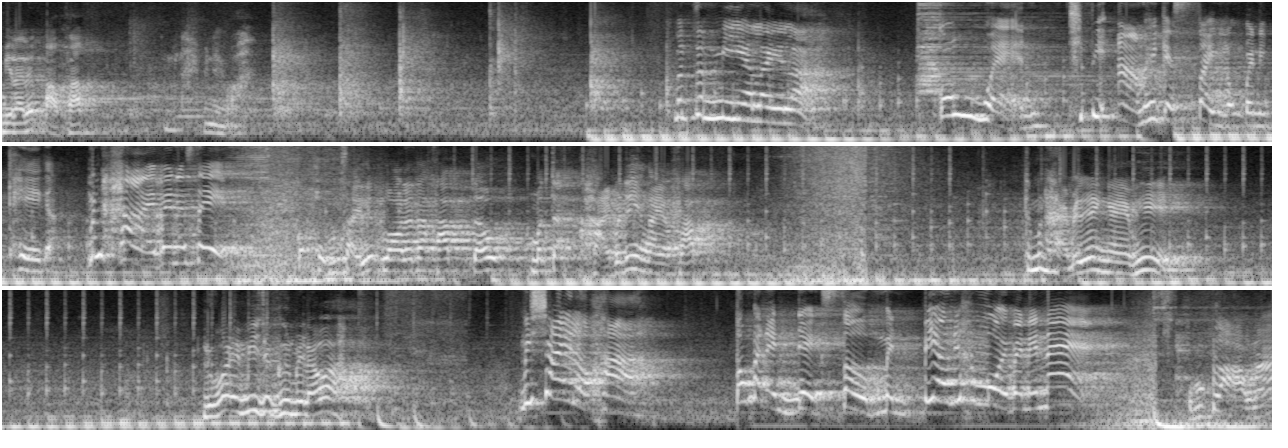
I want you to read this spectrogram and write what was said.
มีอะไรหรือเปล่าครับ ไหนไปไหนวะ มันจะมีอะไรล่ะ ก็แหวนที่พี่อาร์มให้แกใส่ลงไปในเค้กอะมันหายไปนะเซก็ผมใส่เรียบร้อยแล้วนะครับแล้วมันจะหายไปได้ยังไงล่ะครับ แต่มันหายไปได้ยังไงอะพี่ หรือว่าเอมี่จะคืนไปแล้วอะไม่ใช่หรอกค่ะ ต้องเป็นไอเด็ก เสิร์ฟเหม็นเปรี้ยวที่ขโมยไปแน่ผมเปล่านะ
